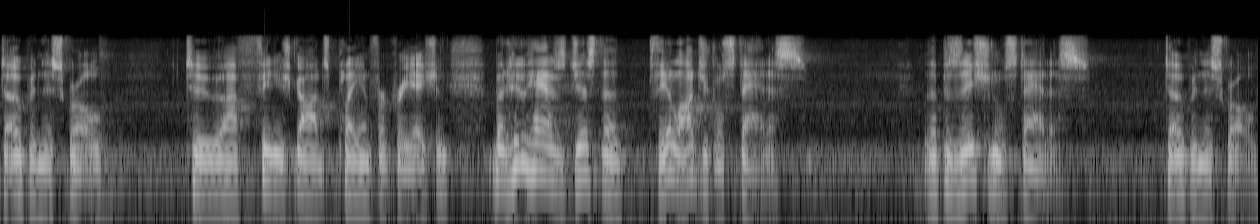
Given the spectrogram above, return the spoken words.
to open this scroll, to uh, finish God's plan for creation, but who has just the theological status, the positional status to open this scroll?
